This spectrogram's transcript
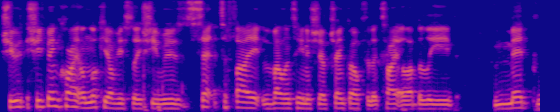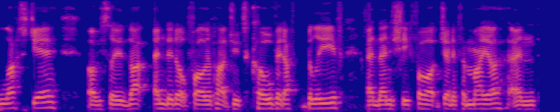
she she's been quite unlucky. Obviously, she was set to fight Valentina Shevchenko for the title, I believe, mid last year. Obviously, that ended up falling apart due to COVID, I believe, and then she fought Jennifer Maia, and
